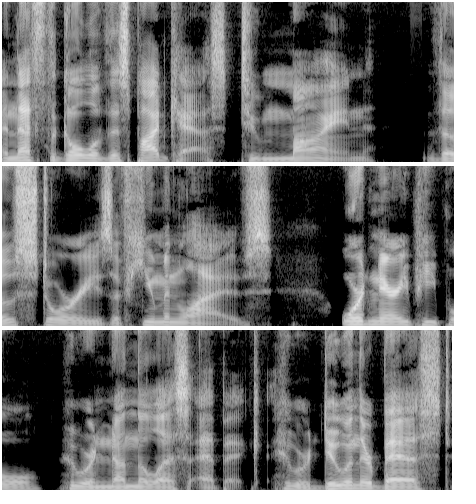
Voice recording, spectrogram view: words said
and that's the goal of this podcast to mine those stories of human lives, ordinary people who are nonetheless epic, who are doing their best,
